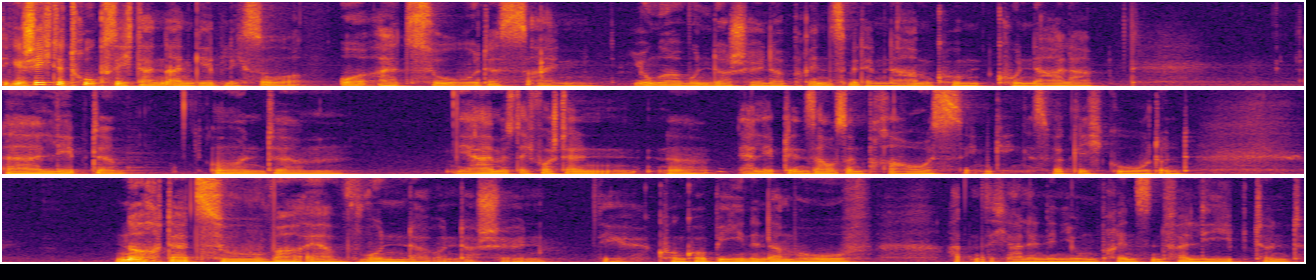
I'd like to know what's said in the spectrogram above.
Die Geschichte trug sich dann angeblich so zu, dass ein junger, wunderschöner Prinz mit dem Namen Kunala äh, lebte. Und ähm, ja, ihr müsst euch vorstellen, ne, er lebte in Saus und Braus, ihm ging es wirklich gut und noch dazu war er wunder, wunderschön. Die Konkubinen am Hof hatten sich alle in den jungen Prinzen verliebt und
